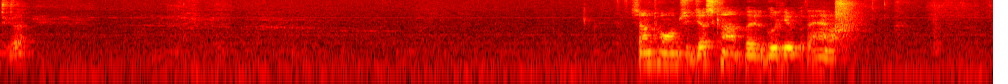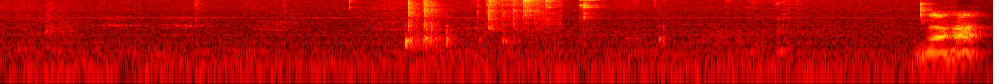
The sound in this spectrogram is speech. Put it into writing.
There we go. Sometimes you just can't beat a good hit with a hammer. Aha.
